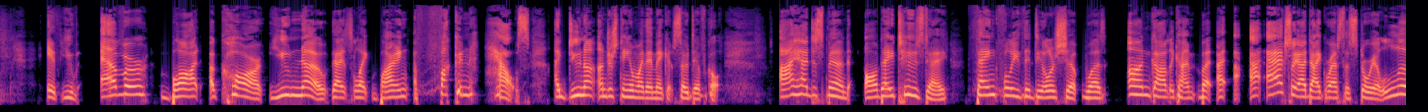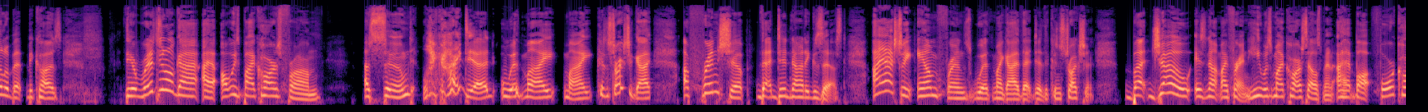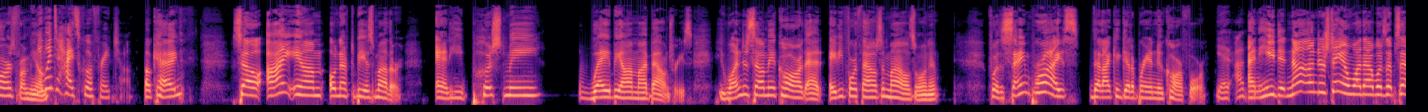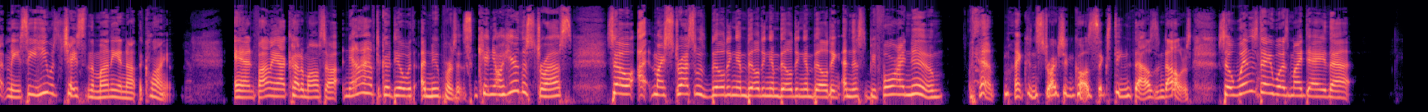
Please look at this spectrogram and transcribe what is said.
If you've ever bought a car, you know that it's like buying a fucking house. I do not understand why they make it so difficult. I had to spend all day Tuesday Thankfully, the dealership was ungodly kind, but I, I, actually, I digress the story a little bit because the original guy I always buy cars from assumed, like I did with my, my construction guy, a friendship that did not exist. I actually am friends with my guy that did the construction, but Joe is not my friend. He was my car salesman. I had bought four cars from him. You went to high school with Rachel. Okay. So I am old enough to be his mother and he pushed me way beyond my boundaries. He wanted to sell me a car that had 84,000 miles on it for the same price that I could get a brand new car for. Yeah. I'm- and he did not understand why that was upsetting me. See, he was chasing the money and not the client. And finally, I cut him off. So now I have to go deal with a new person. Can y'all hear the stress? So I, my stress was building and building and building and building. And this before I knew that my construction cost $16,000. So Wednesday was my day that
